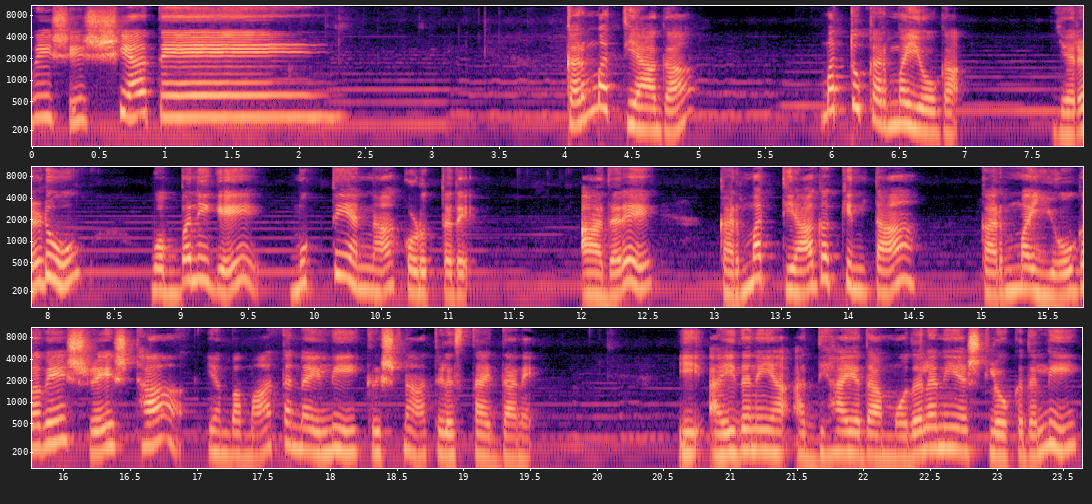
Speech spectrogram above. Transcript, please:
ವಿಶಿಷ್ಯತೆ. ಕರ್ಮತ್ಯಾಗ ಮತ್ತು ಕರ್ಮಯೋಗ ಎರಡೂ ಒಬ್ಬನಿಗೆ ಮುಕ್ತಿಯನ್ನ ಕೊಡುತ್ತದೆ. ಆದರೆ ಕರ್ಮತ್ಯಾಗಕ್ಕಿಂತ ಕರ್ಮಯೋಗವೇ ಶ್ರೇಷ್ಠ ಎಂಬ ಮಾತನ್ನು ಇಲ್ಲಿ ಕೃಷ್ಣ ತಿಳಿಸ್ತಾ ಇದ್ದಾನೆ. ಈ ಐದನೆಯ ಅಧ್ಯಾಯದ ಮೊದಲನೆಯ ಶ್ಲೋಕದಲ್ಲಿ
